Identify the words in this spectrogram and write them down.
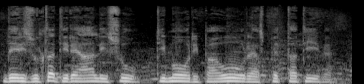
dei risultati reali su timori, paure, aspettative.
